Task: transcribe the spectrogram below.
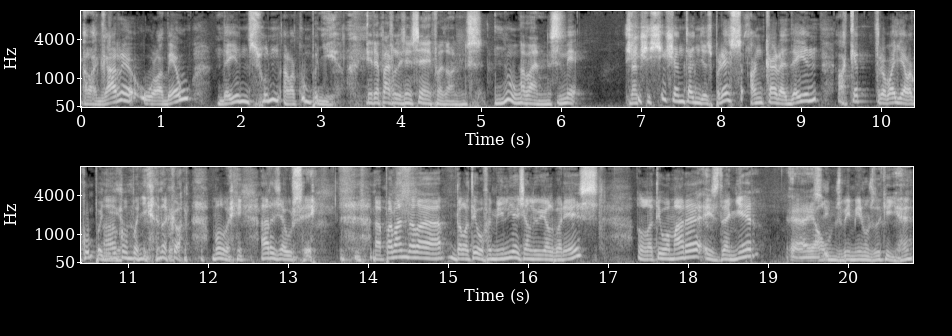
a la gara o a la veu deien són a la companyia. Era pas la SNCF, doncs. No, Abans. Me, 60 anys després encara deien aquest treball a la A companyia. la companyia, d'acord. Molt bé, ara ja ho sé. Parlant de la, de la teva família, Jean-Louis Alvarez, la teva mare és d'Anyer, eh, a Sí. uns 20 minuts d'aquí, eh?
